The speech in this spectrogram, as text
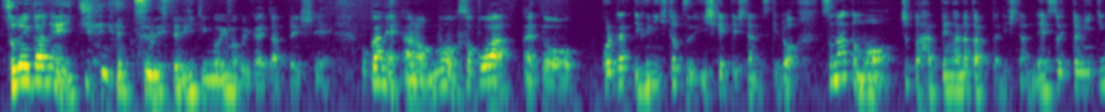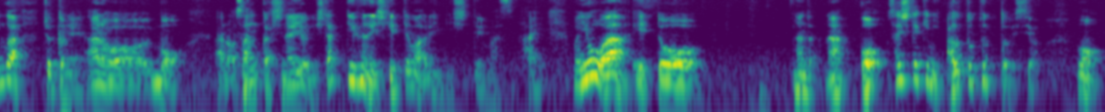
それがね1年続いてるミーティングを今振り返ってあったりして。僕はねあのもうそこはえっとこれだっていうふうに一つ意思決定したんですけどその後もちょっと発展がなかったりしたんでそういったミーティングはちょっとねあのもうあの参加しないようにしたっていうふうな意思決定もある意味しています、はい。まあ、要はえっとなんだろうな。こう最終的にアウトプットですよ。も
